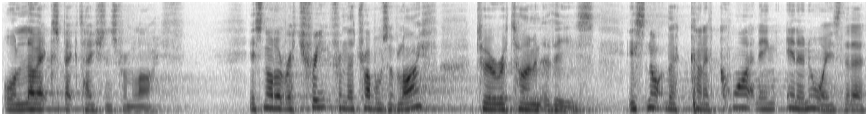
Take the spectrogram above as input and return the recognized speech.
or low expectations from life. It's not a retreat from the troubles of life to a retirement of ease. It's not the kind of quietening inner noise that a,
